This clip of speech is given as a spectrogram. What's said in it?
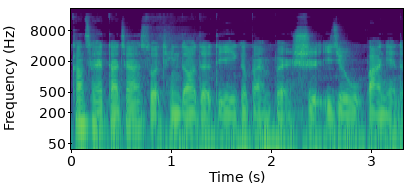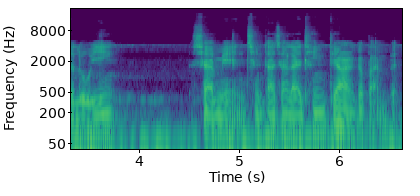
刚才大家所听到的第一个版本是一九五八年的录音，下面请大家来听第二个版本。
